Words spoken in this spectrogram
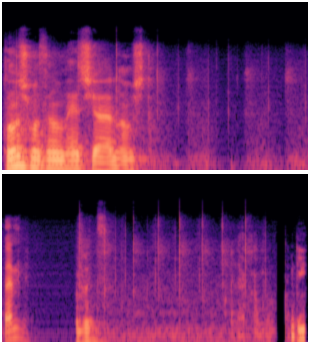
Konuşmasanım her şeyi ayarlamıştım. Ben mi? Evet. Alakam yok.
